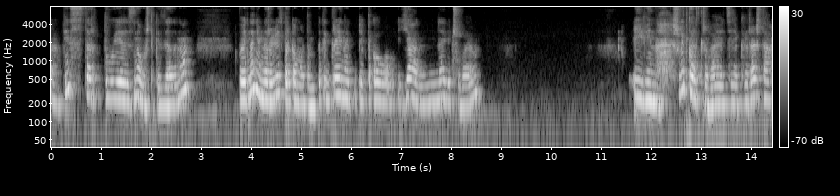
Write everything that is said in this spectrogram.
Е, Він стартує знову ж таки зелено. Поєднанням неролі з бергамотом. Петитгрейну як такого я не відчуваю. І він швидко розкривається, як і решта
